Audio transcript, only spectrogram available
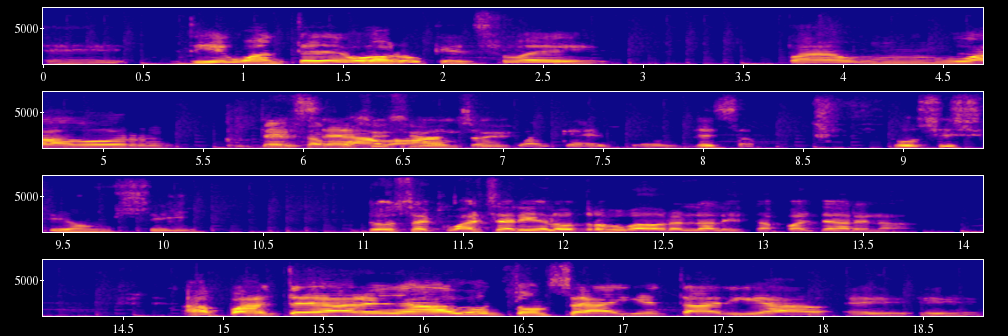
eh, guantes de oro, que eso es para un jugador de esa posición, sí. cualquier, de esa posición, sí. Entonces, ¿cuál sería el otro jugador en la lista, aparte de Arenado? Aparte de Arenado, entonces ahí estaría eh, eh,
